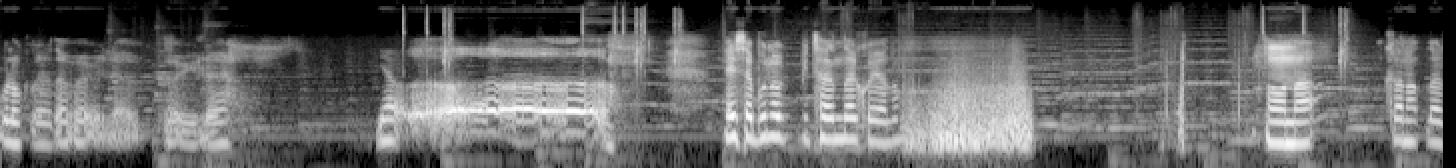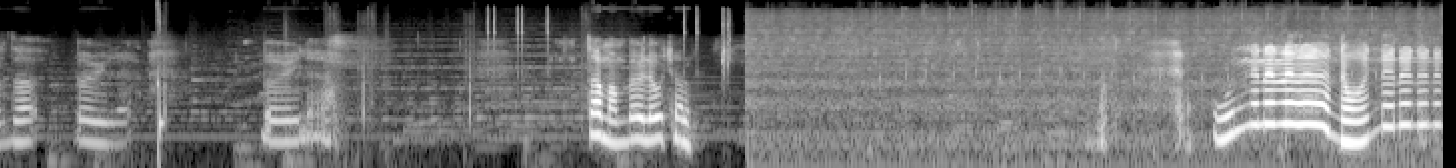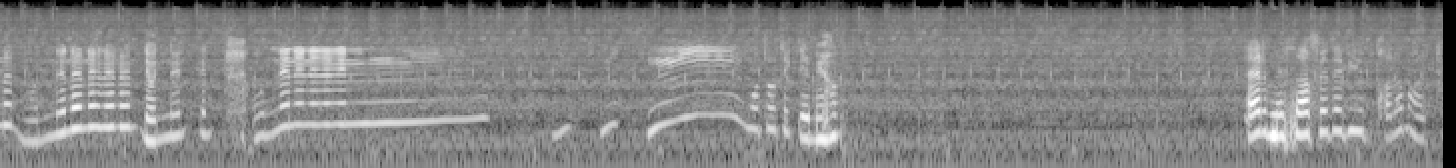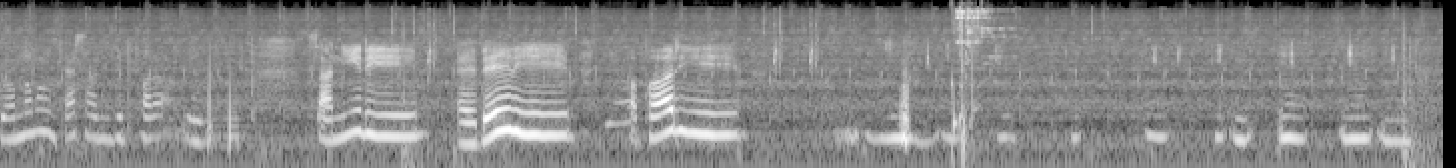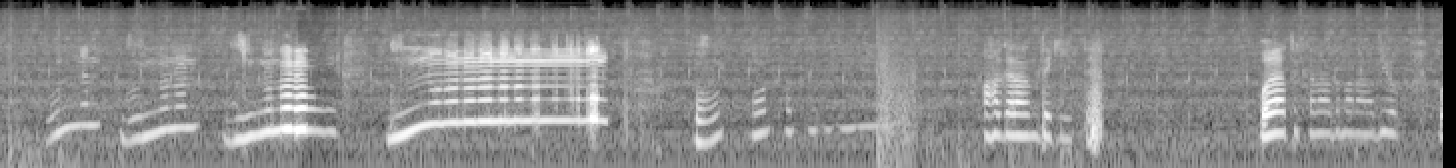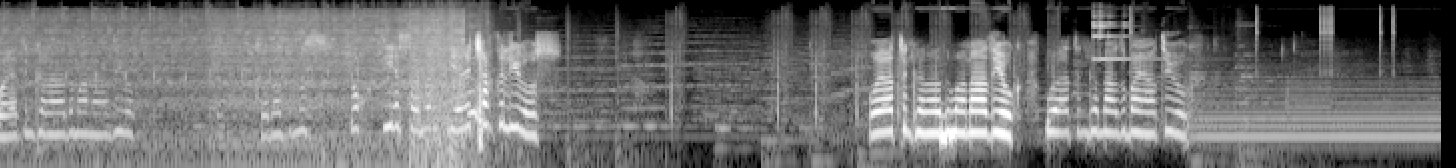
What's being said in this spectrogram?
Blokları da böyle böyle. Ya Neyse bunu bir tane daha koyalım. Sonra kanatları da böyle böyle. Tamam böyle uçalım. Motor teklemiyor. Her mesafede bir para mı artıyor anlamadım. Her saniyede bir para. Sanırım, ederim, yaparım. Bunun, bunun, bunun, Aha kanadın teki gitti. Bu hayatın kanadı manadı yok. Bu hayatın kanadı manadı yok. Kanadımız yok diye sanırım yere çakılıyoruz. Bu hayatın kanadı manadı yok. Bu hayatın kanadı hayatı yok.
